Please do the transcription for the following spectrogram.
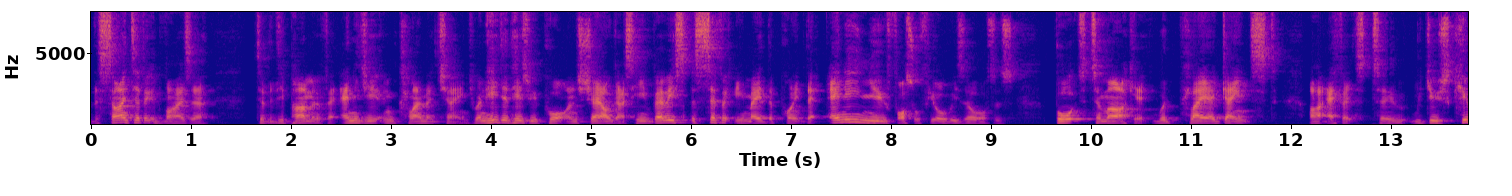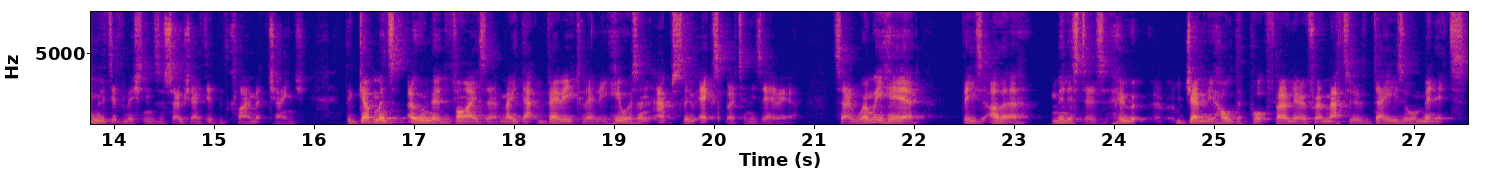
the scientific advisor to the Department for Energy and Climate Change. When he did his report on shale gas, he very specifically made the point that any new fossil fuel resources brought to market would play against our efforts to reduce cumulative emissions associated with climate change. The government's own advisor made that very clearly. He was an absolute expert in his area. So when we hear these other ministers who generally hold the portfolio for a matter of days or minutes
